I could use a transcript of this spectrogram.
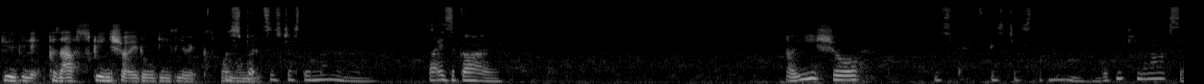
Google it because I've screenshotted all these lyrics. One moment. Respect is just a minimum. That is a guy. Are you sure? Respect is just a minimum. What Nicki Minaj say?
